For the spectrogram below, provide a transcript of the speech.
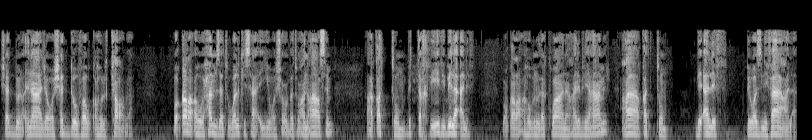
شدوا العناج وشدوا فوقه الكرب. وقرأه حمزة والكسائي وشعبة عن عاصم عقدتم بالتخفيف بلا ألف. وقرأه ابن ذكوان عن ابن عامر عاقدتم بألف بوزن فاعل.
